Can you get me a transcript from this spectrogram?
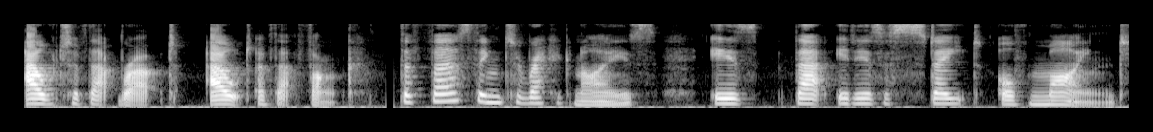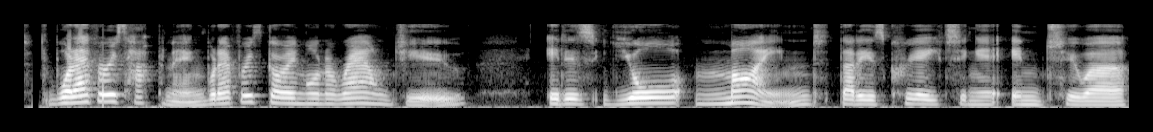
out of that rut, out of that funk. The first thing to recognize is that it is a state of mind. Whatever is happening, whatever is going on around you, it is your mind that is creating it into a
